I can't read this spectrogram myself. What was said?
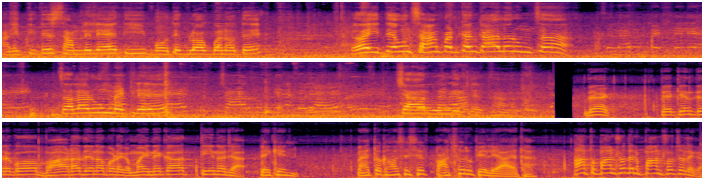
आणि तिथेच थांबलेली आहे ती बहुतेक ब्लॉग बनवते. अ इथे येऊन सांग पटकन काय आलं रूमचा चला रूम भेटलेले आहे. चार रूम घेतले हां. देख लेकिन तेरे को भाड़ा देना पड़ेगा महीने का तीन हज़ार। लेकिन मैं तो गाँव से सिर्फ़ पाँच सौ रुपये ले आया था। हाँ तो पाँच सौ देना पाँच सौ चलेगा।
